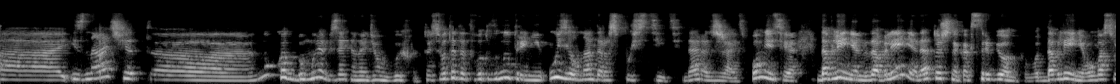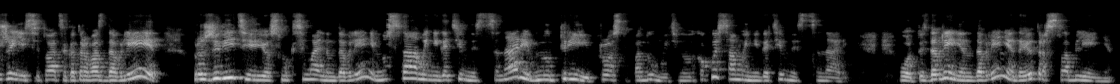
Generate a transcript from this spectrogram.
и значит, а, ну, как бы мы обязательно найдем выход. То есть вот этот вот внутренний узел надо распустить, да, разжать. Помните, давление на давление, да, точно как с ребенком. Вот давление, у вас уже есть ситуация, которая вас давлеет, проживите ее с максимальным давлением, но самый негативный сценарий внутри, просто подумайте, ну вот какой самый негативный сценарий? Вот, то есть давление на давление дает расслабление.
